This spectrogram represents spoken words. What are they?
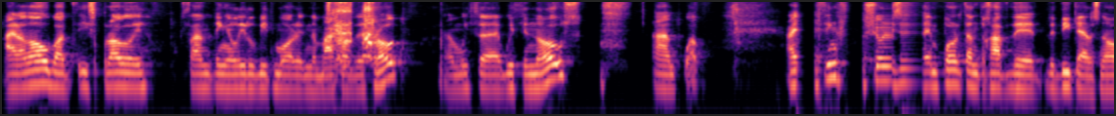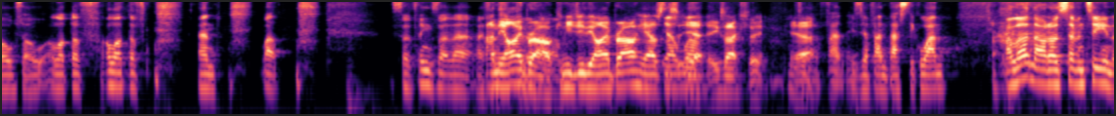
I don't know, but he's probably something a little bit more in the back of the throat and with uh, with the nose. And well, I think for sure it's important to have the the details now. So a lot of a lot of and well, So things like that. I and the eyebrow? Can you do the eyebrow? He has Yeah, this. well, yeah, exactly. it's, Yeah. a, fan, it's a fantastic one. I learned that when I was 17.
